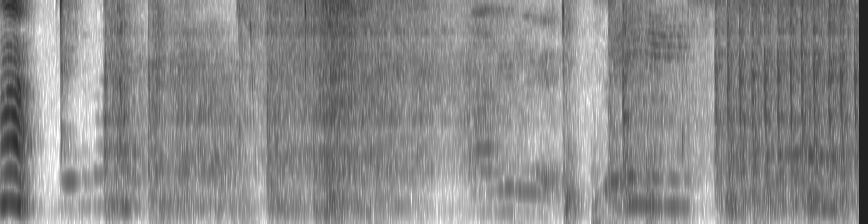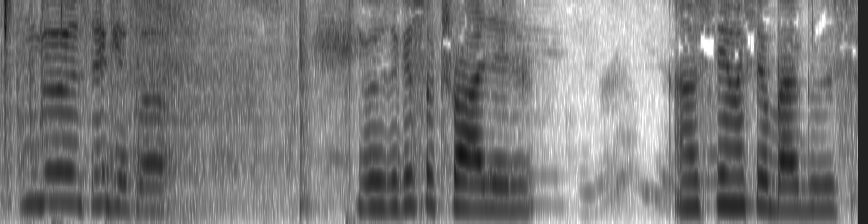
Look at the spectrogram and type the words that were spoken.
Huh. Goose, I give up. Goose, I guess I'll try later. I'll see you next time. Bye, Goose.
